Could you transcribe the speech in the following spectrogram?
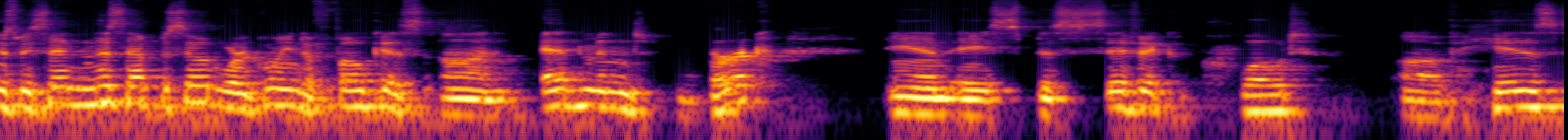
As we said in this episode, we're going to focus on Edmund Burke and a specific quote of his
